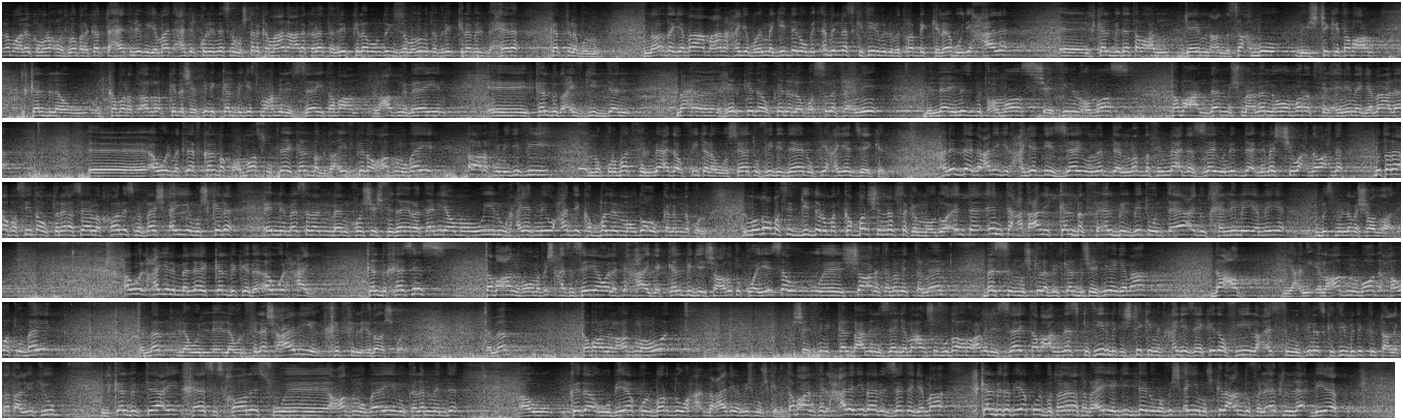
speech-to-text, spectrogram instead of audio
السلام عليكم ورحمة الله وبركاته. تحياتي ليكم يا جماعة. تحياتي لكل الناس المشتركة معانا على قناة تدريب كلاب ومضيق زمانون وتدريب كلاب البحيرة. كابتن أبو نور النهارده يا جماعة معانا حاجة مهمة جدا وبتقابل ناس كتير اللي بتربي الكلاب ودي حالة آه، الكلب ده طبعا جاي من عند صاحبه بيشتكي طبعا. الكلب لو الكاميرا تقرب كده شايفين الكلب جسمه عامل إزاي. طبعا العظم باين آه، الكلب ضعيف جدا. مع غير كده وكده لو بصينا في عينيه بنلاقي نسبة عماص شايفين العماص. طبعا ده مش معناه إن هو مرض في العينين يا جماعة لا. أول ما تلاقي في كلبك عماص وتلاقي كلبك ضعيف كده وعظمه باين أعرف إن دي في ميكروبات في المعدة وفي تلوثات وفي ديدان وفي حاجات زي كده. هنبدأ نعالج الحاجات دي إزاي ونبدأ ننظف المعدة إزاي ونبدأ نمشي واحدة واحدة بطريقة بسيطة وبطريقة سهلة خالص ما فيهاش أي مشكلة إن مثلا ما نخشش في دايرة تانية ومواويل وحاجات وحد يكبر لي الموضوع والكلام ده كله. الموضوع بسيط جدا وما تكبرش لنفسك الموضوع. انت أنت هتعالج كلبك في قلب البيت وأنت قاعد وتخليه 100 100 وبسم الله ما شاء الله عليه. أول حاجة لما نلاقي الكلب كده أول حاجة كلب خاسس طبعا هو مفيش حساسية ولا في حاجة الكلب شعرته كويسة والشعر تمام التمام بس المشكلة في الكلب شايفين يا جماعة ده عظم يعني العظم واضح أهوت وباين تمام؟ لو لو الفلاش عالي يخف الإضاءة شوية تمام؟ طبعا العظم أهوت شايفين الكلب عامل إزاي يا جماعة؟ وشوفوا ظهره عامل إزاي. طبعا ناس كتير بتشتكي من حاجة زي كده وفي لاحظت إن في ناس كتير بتكتب تعليقات على اليوتيوب. الكلب بتاعي خاسس خالص وعظمه باين وكلام من ده أو كده وبياكل برده عادي مفيش مشكلة. طبعا في الحالة دي بقى بالذات يا جماعة الكلب ده بياكل بطريقة طبيعية جدا ومفيش أي مشكلة عنده في الأكل لا بياكل.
